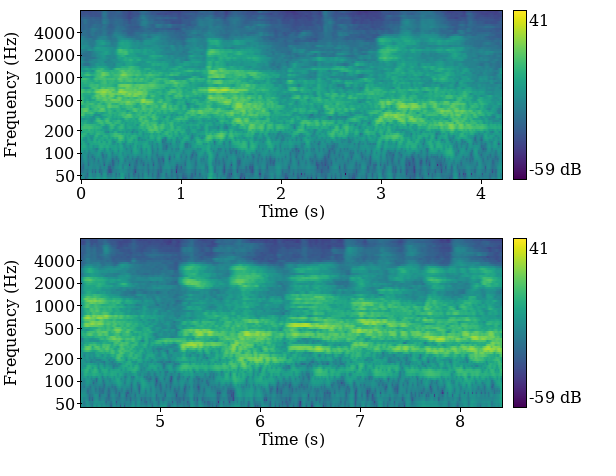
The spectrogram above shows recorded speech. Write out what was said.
в Харкові. В Харкові. Він лишився живий. В Харкові. І він е, зразу само собою позеленів,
